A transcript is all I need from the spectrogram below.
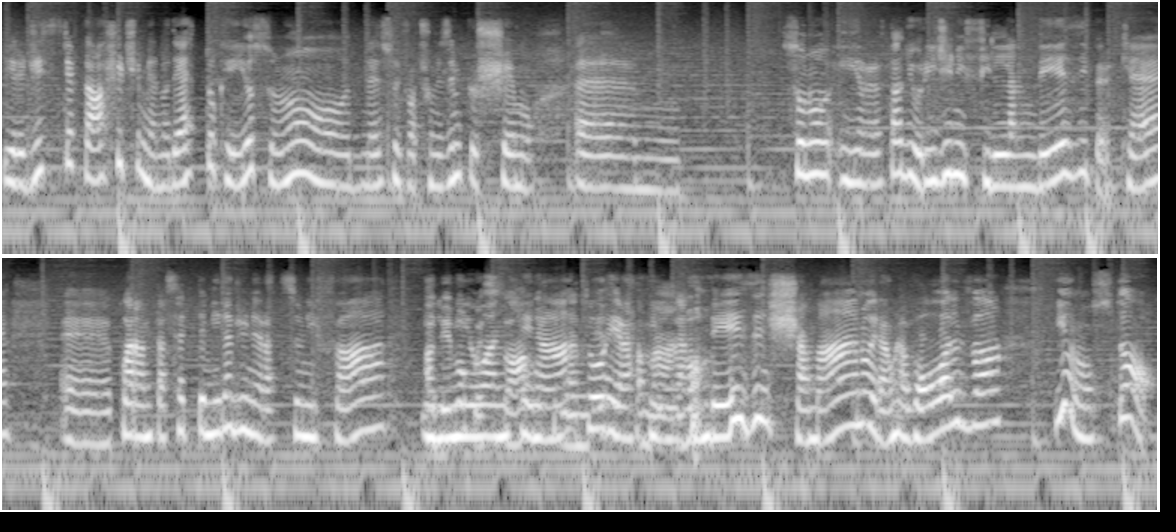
i registri akashici mi hanno detto che io sono, adesso vi faccio un esempio scemo, ehm, sono in realtà di origini finlandesi perché eh, 47.000 generazioni fa il mio antenato era sciamano. finlandese, sciamano, era una volva. Io non sto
